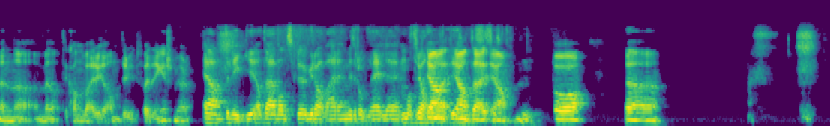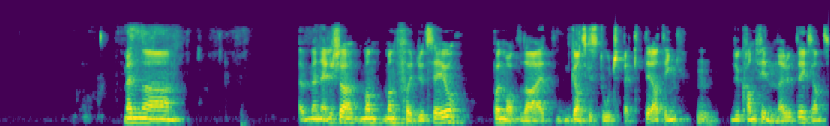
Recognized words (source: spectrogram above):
men, eh, men at det kan være andre utfordringer som gjør det. Ja, at det, ligger, at det er vanskelig å grave her enn vi trodde, eller materialet Ja, ja, det er- ja. Mm. Og eh, Men eh, Men ellers så man, man forutser jo på en måte da et ganske stort spekter av ting Mm. du kan finne der ute. ikke sant?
